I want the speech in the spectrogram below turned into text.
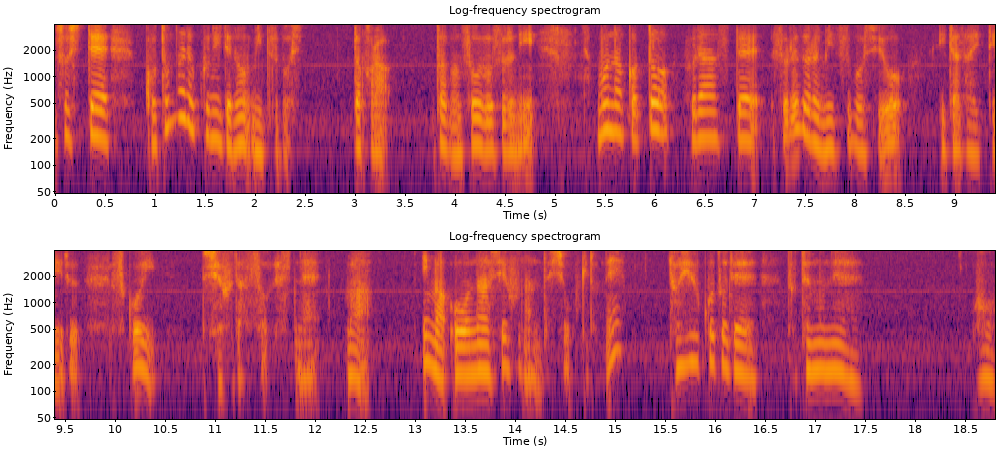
そして異なる国での三つ星。だから多分想像するにモナコとフランスでそれぞれ三つ星をいただいているすごいシェフだそうですね。まあ今オーナーシェフなんでしょうけどね。ということでとてもねお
